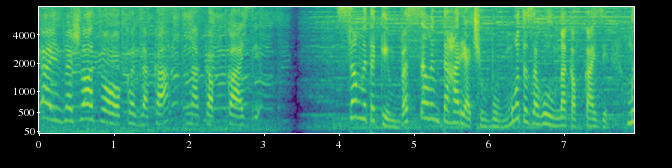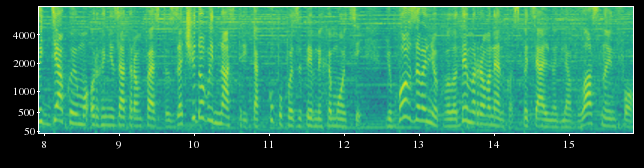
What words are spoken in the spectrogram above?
я і знайшла свого козака на Кавказі. Саме таким веселим та гарячим був мотозагул на Кавказі. Ми дякуємо організаторам фесту за чудовий настрій та купу позитивних емоцій. Любов Завальнюк, Володимир Романенко спеціально для власної інфо.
